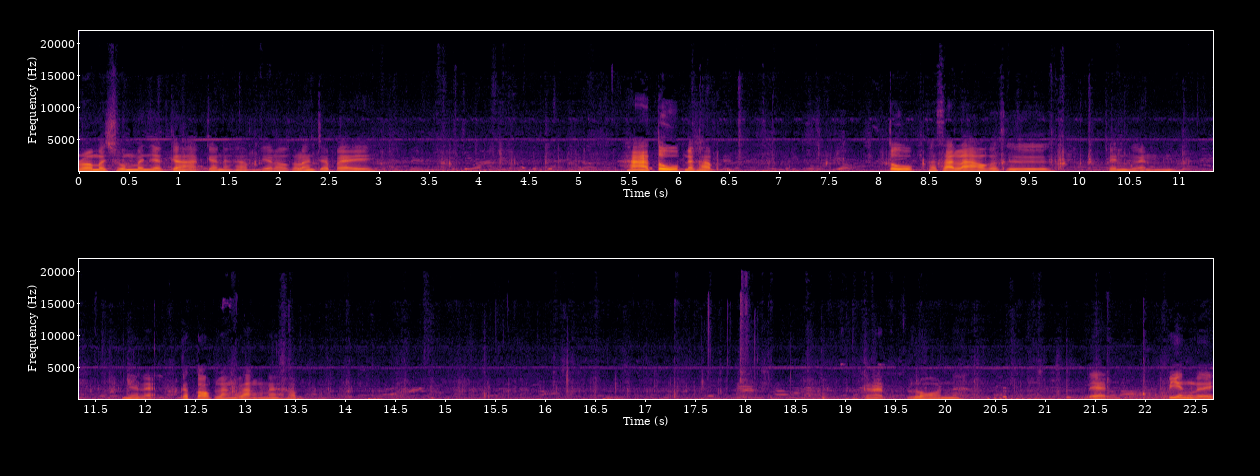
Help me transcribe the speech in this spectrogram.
เรามาชมบรรยากาศกันนะครับ เดี๋ยวเรากำลังจะไป หาตูบนะครับ ตูบภาษาลาวก็คือเป็นเหมือนเนี่ยแหละ กระต๊อบหลังๆนะครับอากาศร้อนนะ แดดเปรี้ยงเลย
